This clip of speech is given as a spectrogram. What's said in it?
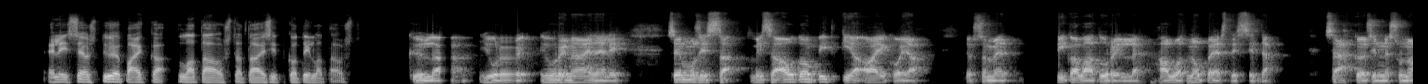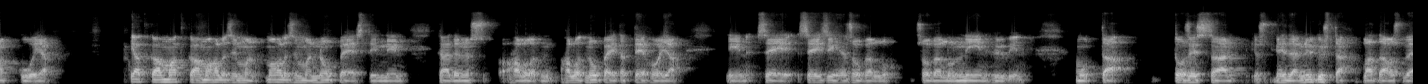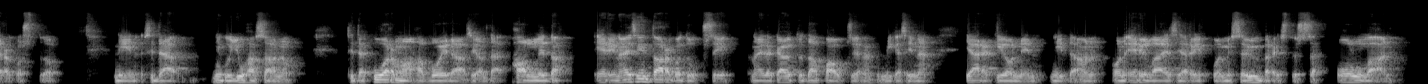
Eli se olisi työpaikka latausta tai sitten kotilatausta. Kyllä, juuri, juuri näin. Eli semmoisissa, missä auto on pitkiä aikoja, jossa me pikalaturille, haluat nopeasti sitä sähköä sinne sun akkuun ja jatkaa matkaa mahdollisimman, mahdollisimman nopeasti, niin käytännössä haluat, haluat nopeita tehoja, niin se ei, se ei siihen sovellu, sovellu niin hyvin. Mutta tosissaan, jos mietitään nykyistä latausverkostoa, niin sitä, niin kuin Juha sanoi, sitä kuormaahan voidaan sieltä hallita erinäisiin tarkoituksiin. Näitä käyttötapauksia, että mikä siinä järki on, niin niitä on, on erilaisia riippuen missä ympäristössä ollaan.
